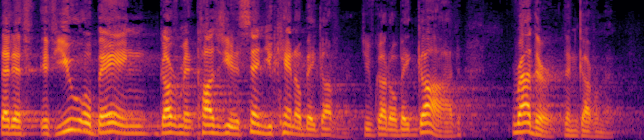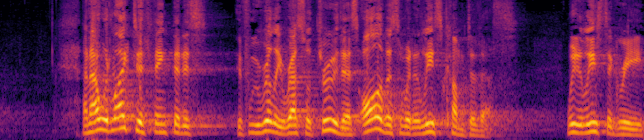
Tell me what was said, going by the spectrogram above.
That if, if you obeying government causes you to sin, you can't obey government. You've got to obey God rather than government. And I would like to think that it's, if we really wrestled through this, all of us would at least come to this. We'd at least agree,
